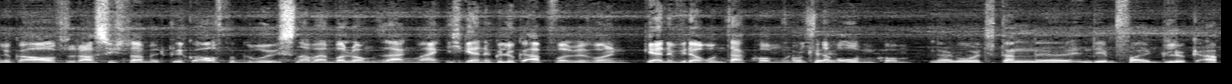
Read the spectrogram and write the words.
Glück auf. Du darfst dich da mit Glück auf begrüßen, aber im Ballon sagen wir eigentlich gerne Glück ab, weil wir wollen gerne wieder runterkommen und Okay. nicht nach oben kommen. Na gut, dann äh, in dem Fall Glück ab.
